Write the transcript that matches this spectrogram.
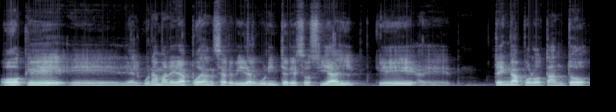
o que eh, de alguna manera puedan servir algún interés social que tenga, por lo tanto,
